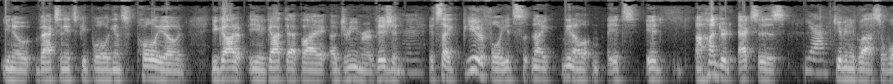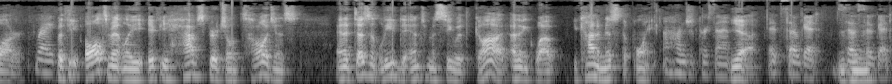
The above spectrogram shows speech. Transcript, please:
you know vaccinates people against polio, and you got it you got that by a dream or a vision. Mm-hmm. It's like beautiful. It's like you know it's it a hundred x's yeah, giving a glass of water. Right. But the ultimately, if you have spiritual intelligence and it doesn't lead to intimacy with God, I think well, you kind of missed the point. a hundred percent. Yeah. It's so good. So mm-hmm. so good.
